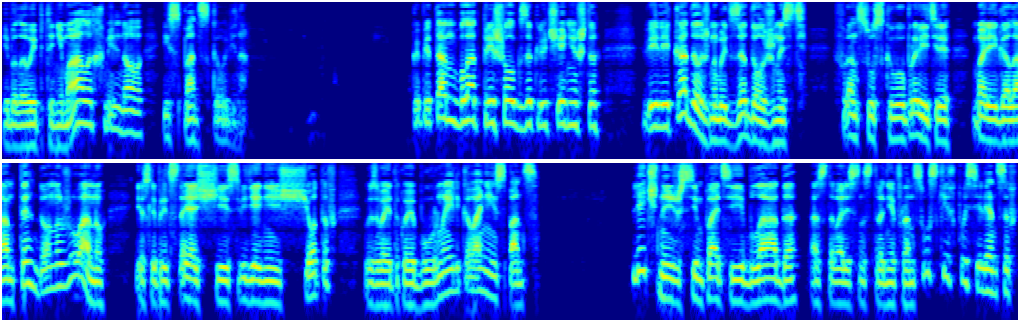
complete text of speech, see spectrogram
и было выпито немало хмельного испанского вина. Капитан Блад пришел к заключению, что велика должна быть задолженность французского управителя Марии Галанте Дону Жуану, если предстоящее сведение счетов вызывает такое бурное ликование испанца. Личные же симпатии Блада оставались на стороне французских поселенцев,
